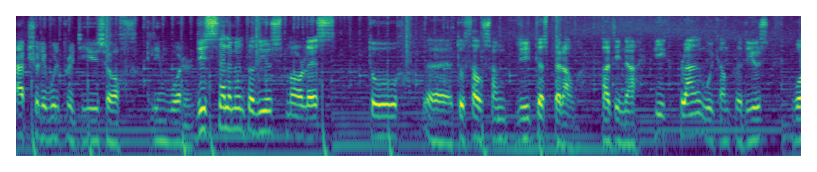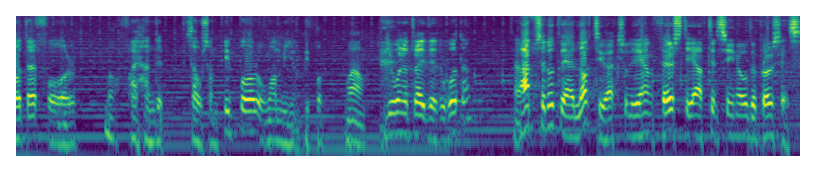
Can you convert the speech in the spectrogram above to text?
actually will produce of clean water? This element produces more or less two, uh, 2,000 liters per hour. But in a big plant, we can produce water for well, 500,000 people or 1 million people. Wow. You want to try the water? Absolutely, I'd love to actually. I'm thirsty after seeing all the process.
